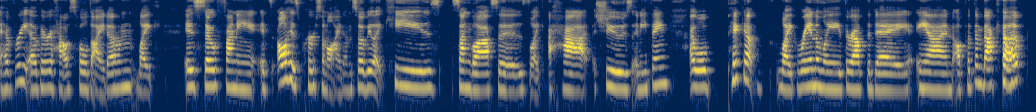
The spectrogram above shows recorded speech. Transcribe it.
every other household item, like is so funny. It's all his personal items. So it'd be like keys, sunglasses, like a hat, shoes, anything. I will pick up like randomly throughout the day and I'll put them back up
